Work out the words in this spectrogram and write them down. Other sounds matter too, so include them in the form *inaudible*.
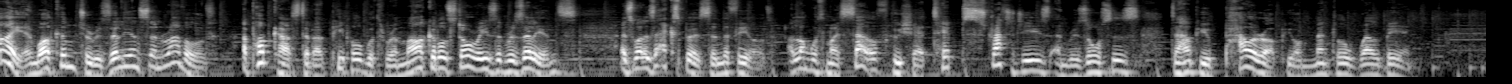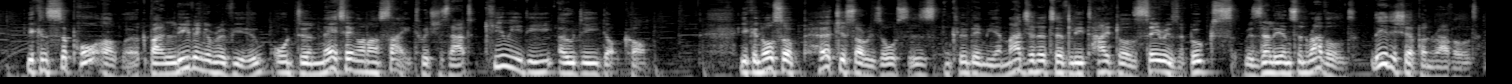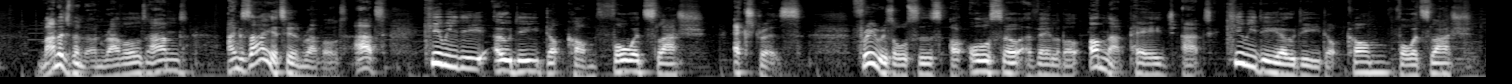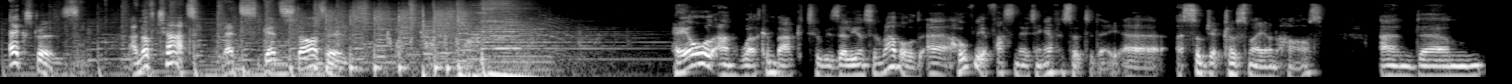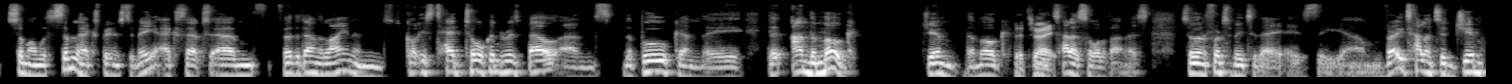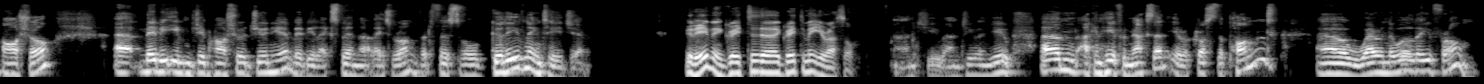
Hi, and welcome to Resilience Unraveled, a podcast about people with remarkable stories of resilience, as well as experts in the field, along with myself who share tips, strategies, and resources to help you power up your mental well being. You can support our work by leaving a review or donating on our site, which is at qedod.com. You can also purchase our resources, including the imaginatively titled series of books Resilience Unraveled, Leadership Unraveled, Management Unraveled, and Anxiety Unraveled at qedod.com forward slash extras. Free resources are also available on that page at qedod.com forward slash extras. Enough chat, let's get started. Hey all, and welcome back to Resilience Unraveled. Uh, hopefully, a fascinating episode today. Uh, a subject close to my own heart, and um, someone with similar experience to me, except um, further down the line, and got his TED talk under his belt, and the book, and the, the and the mug. Jim, the mug. That's right. Tell us all about this. So, in front of me today is the um, very talented Jim Harshaw. Uh, maybe even Jim Harshaw Jr. Maybe he'll explain that later on. But first of all, good evening to you, Jim. Good evening. Great to great to meet you, Russell. And you, and you, and you. Um, I can hear from the accent. You're across the pond. Uh, where in the world are you from?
